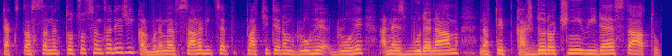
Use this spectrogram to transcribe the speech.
tak nastane to, co jsem tady říkal. Budeme stále více platit jenom dluhy, dluhy a nezbude nám na ty každoroční výdaje státu.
